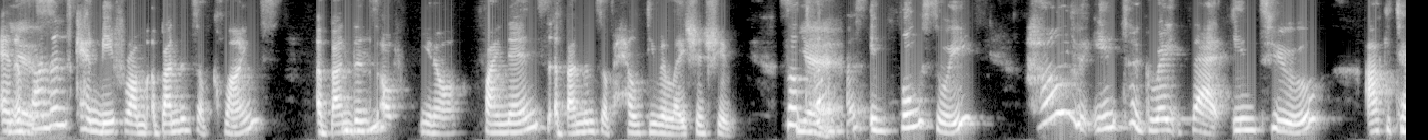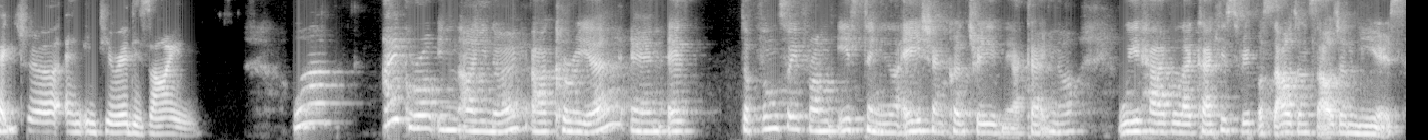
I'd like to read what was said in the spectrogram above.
And yes. abundance can be from abundance of clients, abundance mm-hmm. of, you know, finance, abundance of healthy relationship. So yeah. tell us in feng shui, how you integrate that into architecture mm-hmm. and interior design. Well, I grew up in, uh, you know, uh, Korea and as the feng shui from Eastern you know, Asian country, like, uh, you know, we have like a history for thousand, thousand years.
